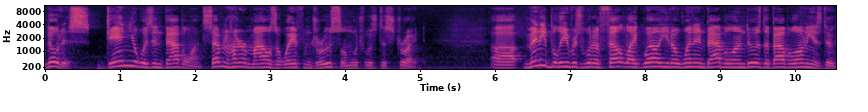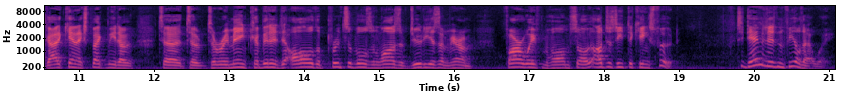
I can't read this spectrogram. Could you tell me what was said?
Notice, Daniel was in Babylon, 700 miles away from Jerusalem, which was destroyed. Uh, many believers would have felt like, well, you know, when in Babylon, do as the Babylonians do. God can't expect me to, to, to, to remain committed to all the principles and laws of Judaism. Here I'm far away from home, so I'll just eat the king's food. See, Daniel didn't feel that way.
